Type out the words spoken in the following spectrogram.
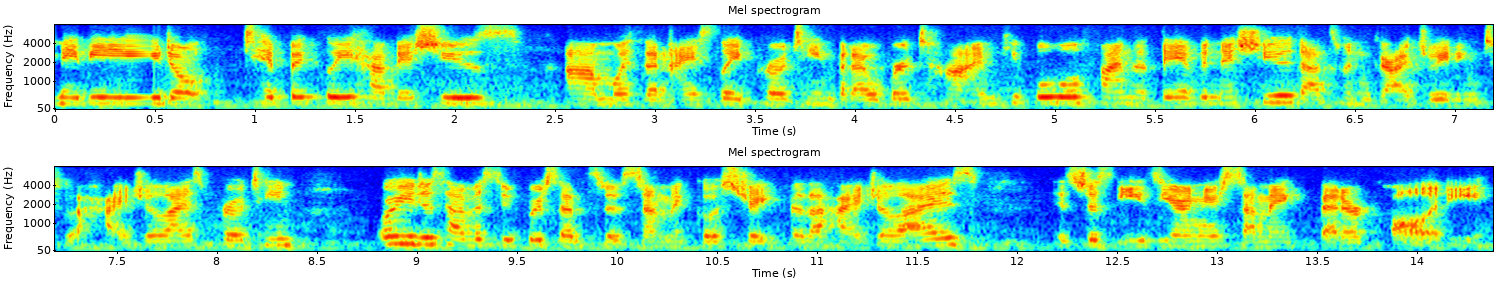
maybe you don't typically have issues um, with an isolate protein, but over time people will find that they have an issue, that's when graduating to a hydrolyzed protein, or you just have a super sensitive stomach, go straight for the hydrolyzed. It's just easier on your stomach, better quality.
